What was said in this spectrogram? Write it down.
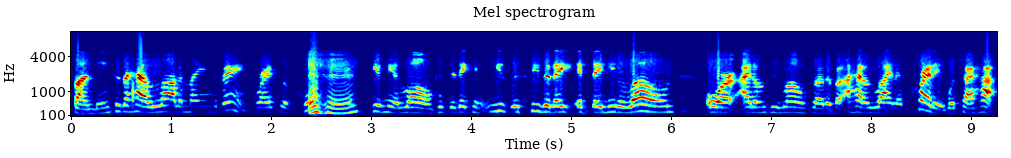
funding because I had a lot of money in the bank, right? So of course, mm-hmm. give me a loan because they can easily see that they if they need a loan or I don't do loans rather, but I had a line of credit, which I ha-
